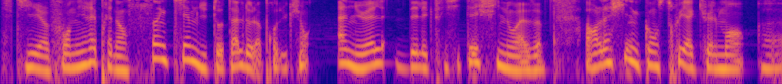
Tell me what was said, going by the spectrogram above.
ce qui fournirait près d'un cinquième du total de la production annuelle d'électricité chinoise. Alors la Chine construit actuellement euh,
